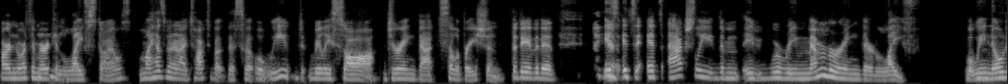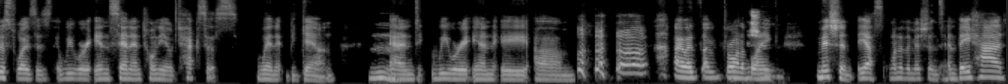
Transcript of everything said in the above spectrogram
our North American mm-hmm. lifestyles. My husband and I talked about this, but what we really saw during that celebration, the Day of the Dead, is yeah. it's it's actually the we're remembering their life. What we noticed was is we were in San Antonio, Texas when it began. Mm. And we were in a um I was I'm drawing a blank. Mission. Yes one of the missions. And they had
